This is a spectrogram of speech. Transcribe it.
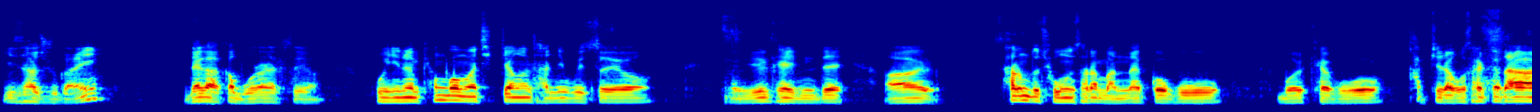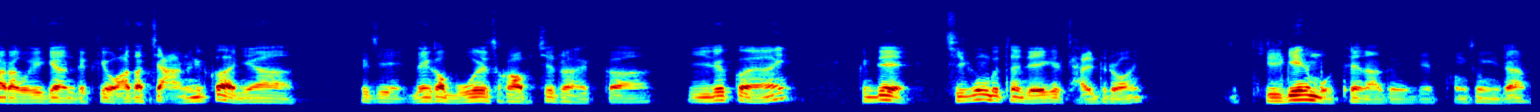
이사주가 잉? 내가 아까 뭐라 했어요 본인은 평범한 직장을 다니고 있어요 뭐 이렇게 했는데 아 사람도 좋은 사람 만날 거고 뭐 이렇게 하고 갑질하고 살 거다라고 얘기하는데 그게 와닿지 않을 거 아니야 그지 내가 뭐 해서 갑질을 할까 이럴 거야 잉? 근데 지금부터 내 얘기를 잘 들어. 길게는 못해 나도 이게 방송이라.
